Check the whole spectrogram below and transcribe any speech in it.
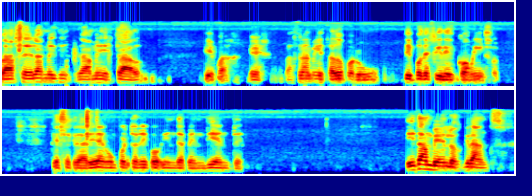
va a ser administrado y eh, va a ser administrado por un tipo de fideicomiso que se crearía en un Puerto Rico independiente. Y también los grants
